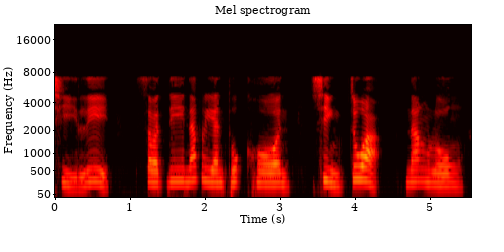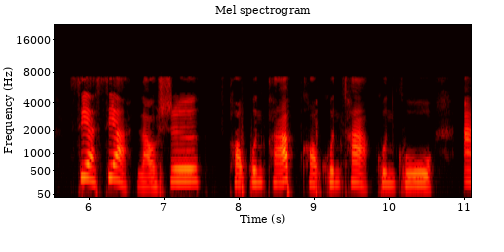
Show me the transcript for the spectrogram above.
ฉี่ลี่ สวัสดีนักเรียนทุกคน ฉิงจั่ว นั่งลง เสี่ยเสี่ยเราชื่อ ขอบคุณครับ ขอบคุณค่ะ คุณครู อะ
